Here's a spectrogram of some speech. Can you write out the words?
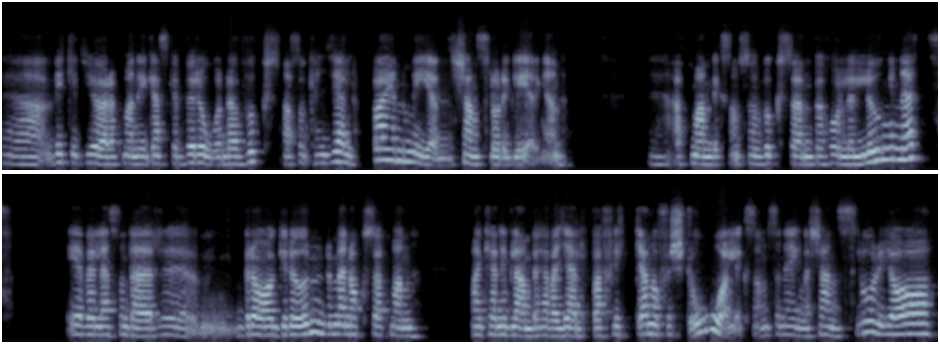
eh, vilket gör att man är ganska beroende av vuxna som kan hjälpa en med känsloregleringen. Eh, att man liksom som vuxen behåller lugnet är väl en sån där eh, bra grund, men också att man man kan ibland behöva hjälpa flickan att förstå liksom, sina egna känslor. Jag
